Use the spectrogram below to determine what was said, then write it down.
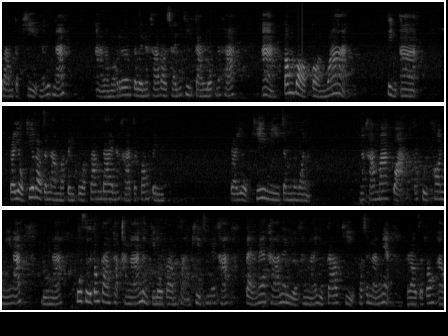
กรัมกับขีดนะลูกนะอ่าเรามาเริ่มกันเลยนะคะ เราใช้วิธีการลบนะคะอ่าต้องบอกก่อนว่าสิ่งอ่า ประโยคที่เราจะนำมาเป็นตัวตั้งได้นะคะ จะต้องเป็นประโยคที่มีจำนวนนะคะมากกว่าก็คือข้อนี้นะ ดูนะ ผู้ซื้อต้องการผักคะน้า1กิโลกรัม3ขีดใช่ไหมคะ แต่แม่ค้าเนี่ยเหลือคะน้าอยู่ 9 ขีด เพราะฉะนั้นเนี่ยเราจะต้องเอา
